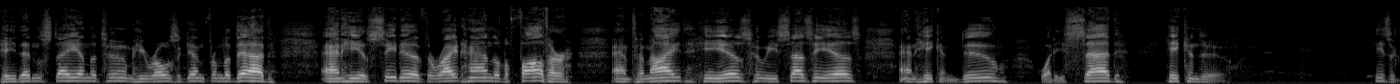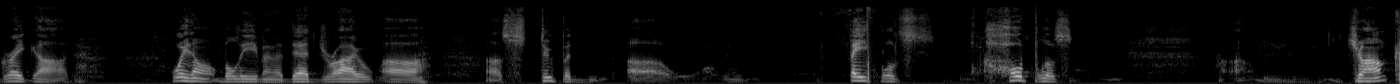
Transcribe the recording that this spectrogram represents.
He didn't stay in the tomb. He rose again from the dead, and he is seated at the right hand of the Father. And tonight, he is who he says he is, and he can do what he said he can do. He's a great God. We don't believe in a dead, dry, uh, uh, stupid, uh, faithless, hopeless um, junk.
